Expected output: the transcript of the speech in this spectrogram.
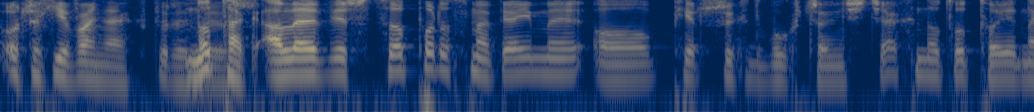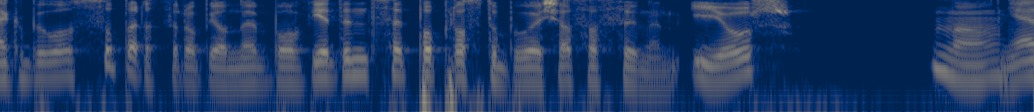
oczekiwania, które, No wiesz, tak, ale wiesz, wiesz co, porozmawiajmy o pierwszych dwóch częściach, no to to jednak było super zrobione, bo w jedynce po prostu byłeś asasynem i już. No. Nie,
